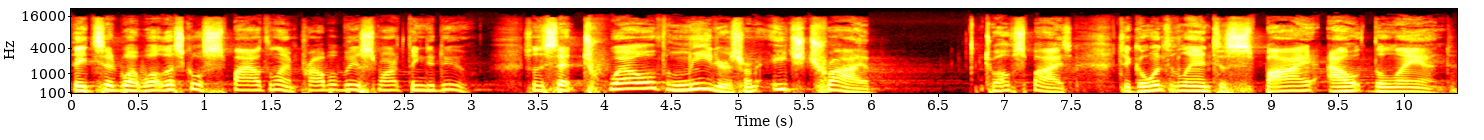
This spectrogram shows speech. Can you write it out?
they said, Well, well, let's go spy out the land. Probably a smart thing to do. So they sent 12 leaders from each tribe, 12 spies, to go into the land to spy out the land.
